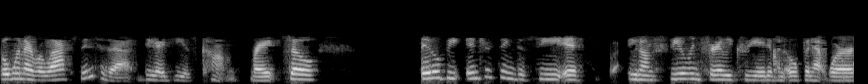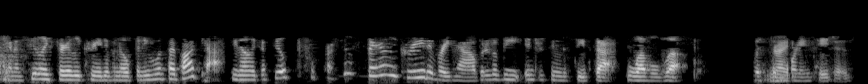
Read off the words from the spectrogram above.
But when I relax into that, the ideas come, right? So it'll be interesting to see if, you know, I'm feeling fairly creative and open at work and I'm feeling fairly creative and open even with my podcast. You know, like I feel, I feel fairly creative right now, but it'll be interesting to see if that levels up with the right. morning pages.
